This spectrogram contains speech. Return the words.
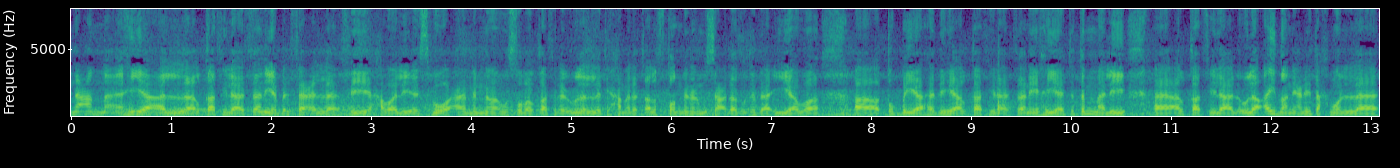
نعم هي القافلة الثانية بالفعل في حوالي أسبوع من وصول القافلة الأولى التي حملت ألف طن من المساعدات الغذائية والطبية. هذه القافلة الثانية هي تتم للقافلة الأولى. أيضا يعني تحمل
